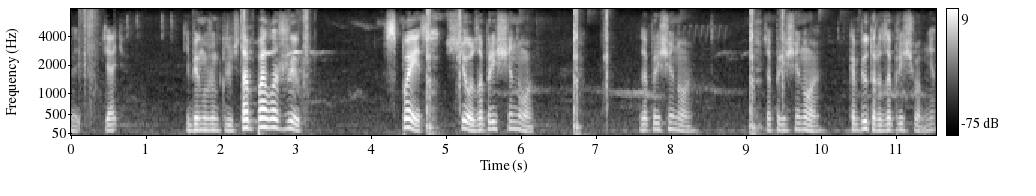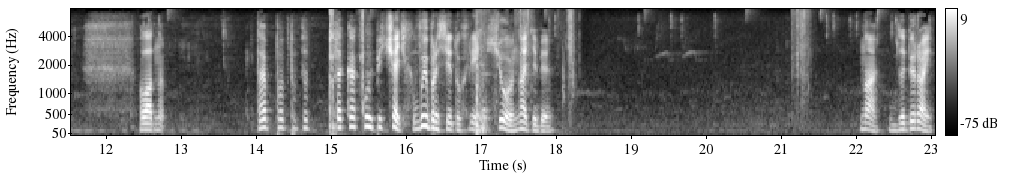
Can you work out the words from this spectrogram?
Взять. Тебе нужен ключ. Да положи. Space. Все, запрещено. Запрещено. Запрещено. Компьютер запрещен, нет? Ладно. Да, п -п -п да какую печать? Выброси эту хрень. Все, на тебе. На, забирай.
